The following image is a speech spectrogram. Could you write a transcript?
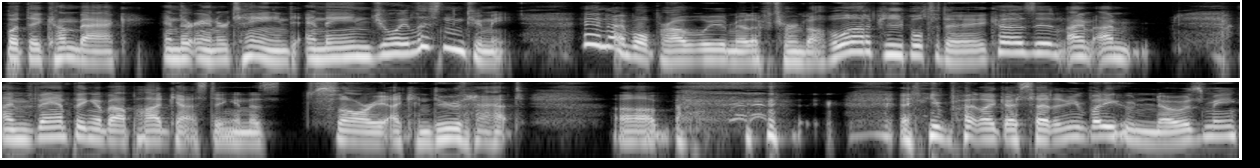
but they come back and they're entertained and they enjoy listening to me. And I will probably admit I've turned off a lot of people today because I'm, I'm, I'm vamping about podcasting and it's sorry I can do that. Um, anybody, like I said, anybody who knows me,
